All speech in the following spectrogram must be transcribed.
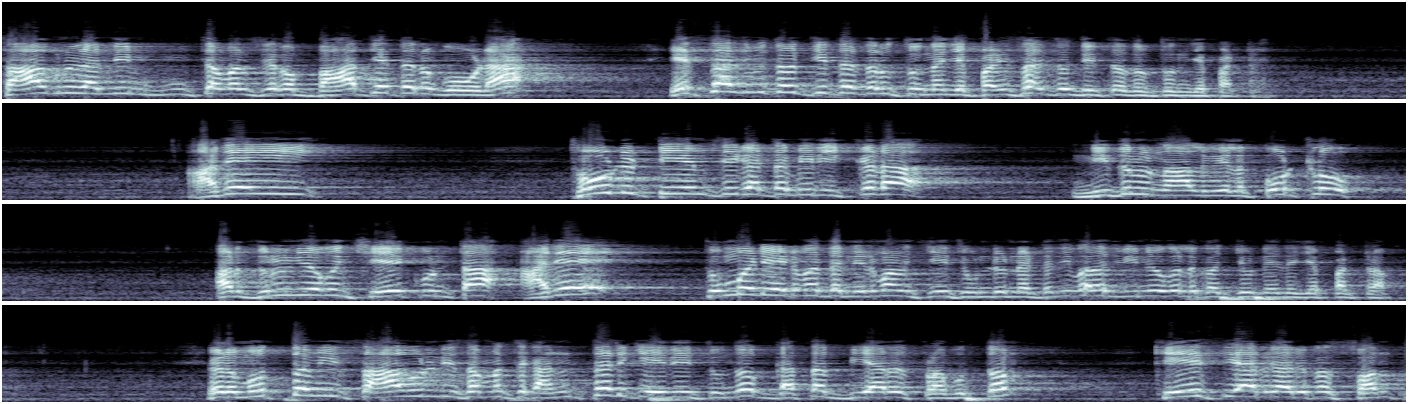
సాగునీళ్ళు అందించవలసిన బాధ్యతను కూడా ఎస్ఆర్సీతో తీర్త జరుగుతుందని చెప్పండి ఎస్ఆర్సీతో తీర్త జరుగుతుందని చెప్పండి అదే ఈ తోడు టీఎంసీ గట్ట మీరు ఇక్కడ నిధులు నాలుగు వేల కోట్లు అటు దుర్వినియోగం చేయకుండా అదే తుమ్మడి ఏడు వద్ద నిర్మాణం చేసి ఉండున్నట్టు ఇవాళ అది వినియోగంలోకి వచ్చి ఉండేదని చెప్పట్రా ఇక్కడ మొత్తం ఈ సాగునీటి సమస్యకు అంతటికి ఏదైతుందో గత బీఆర్ఎస్ ప్రభుత్వం కేసీఆర్ గారి యొక్క సొంత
